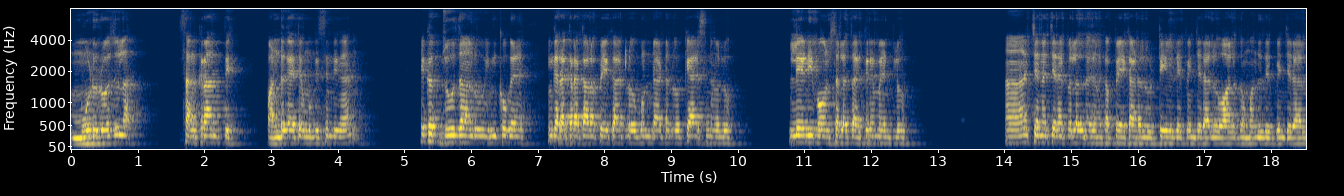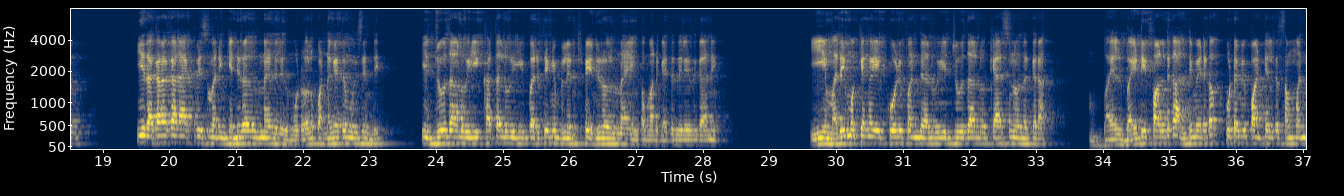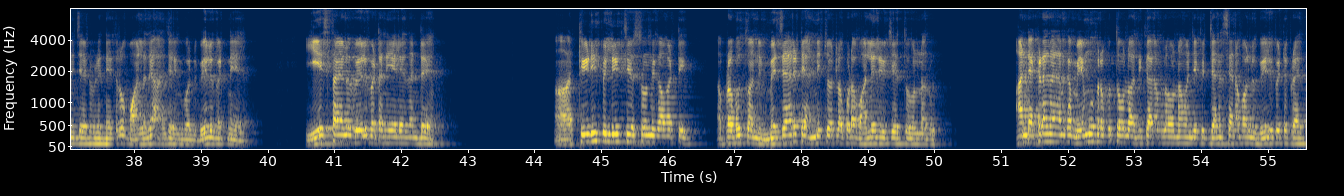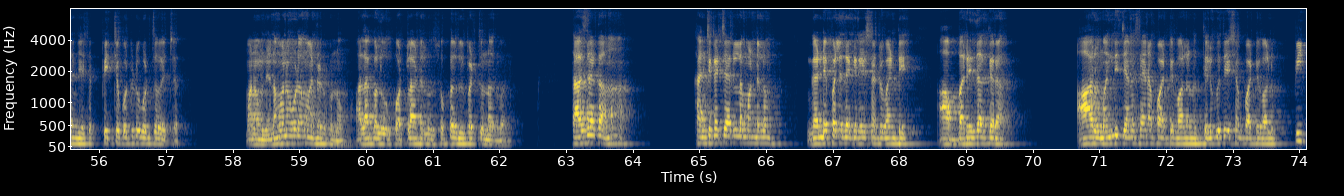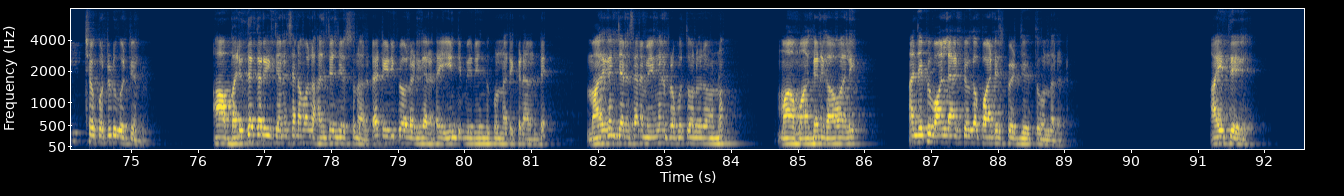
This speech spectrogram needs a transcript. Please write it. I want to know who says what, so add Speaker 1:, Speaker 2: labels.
Speaker 1: మూడు రోజుల సంక్రాంతి పండుగ అయితే ముగిసింది కానీ ఇక జూదాలు ఇంకొక ఇంకా రకరకాల పేకాట్లు గుండాటలు క్యాసినోలు లేడీ బౌన్సర్లతో అగ్రిమెంట్లు చిన్న చిన్న పిల్లలతో కనుక పేకాటలు టీవీ తెప్పించడాలు వాళ్ళతో మందు తెప్పించడాలు ఈ రకరకాల యాక్టివిటీస్ మరి ఇంకెన్ని రోజులు ఉన్నాయో తెలియదు. మూడు రోజులు పండుగ అయితే ముగిసింది. ఈ జూదాలు ఈ కథలు ఈ బరితెగింపులు ఎన్ని ఎన్ని రోజులు ఉన్నాయి ఇంకా మనకైతే తెలియదు కానీ ఈ మరీ ముఖ్యంగా ఈ కోడి పందాలు ఈ జూదాలు క్యాసినో దగ్గర బై బై డిఫాల్ట్గా అల్టిమేట్గా కూటమి పార్టీలకు సంబంధించినటువంటి నేతలు వాళ్ళదే ఆల్చర్ ఇంకోటి వేలు పెట్టనీయాలి. ఏ స్థాయిలో వేలు పెట్టనీయలేదంటే టీడీపీ లీడ్ చేస్తుంది కాబట్టి ప్రభుత్వాన్ని మెజారిటీ అన్ని చోట్ల కూడా వాళ్ళే లీడ్ చేస్తూ ఉన్నారు. అండ్ ఎక్కడైనా కనుక మేము ప్రభుత్వంలో అధికారంలో ఉన్నామని చెప్పి జనసేన వాళ్ళు వేలు పెట్టే ప్రయత్నం చేస్తే పిచ్చ కొట్టుడు కొడుతూ వచ్చారు. మనం నినమన కూడా మాట్లాడుకున్నాం. అలకలు కొట్లాటలు సుక్కలు చూపెడుతున్నారు అని. తాజాగా కంచకచర్ల మండలం గండేపల్లి దగ్గర వేసినటువంటి ఆ బరి దగ్గర ఆరు మంది జనసేన పార్టీ వాళ్ళను తెలుగుదేశం పార్టీ వాళ్ళు పిచ్చ కొట్టుడు కొట్టిండ్రు. ఆ బరి దగ్గర ఈ జనసేన వాళ్ళు హల్చల్ చేస్తున్నారట. టీడీపీ వాళ్ళు అడిగారట ఏంటి మీరు ఎందుకు ఉన్నారు ఇక్కడ? అంటే మాదిగని జనసేన మేము కానీ ప్రభుత్వంలోనే ఉన్నాం. మా మాగని కావాలి. అని చెప్పి వాళ్ళు యాక్టివ్గా పార్టిసిపేట్ చేస్తూ ఉన్నారట. అయితే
